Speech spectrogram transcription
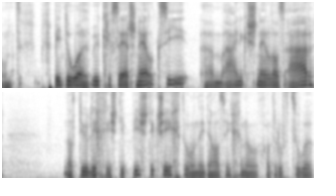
Und ich bin da wirklich sehr schnell gewesen, ähm, einiges schneller als er. Natürlich ist die Pistengeschichte, wo ich da sicher noch darauf zu,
